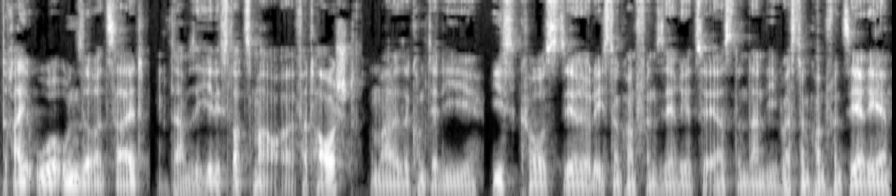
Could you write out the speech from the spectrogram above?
3 Uhr unserer Zeit. Da haben sie hier die Slots mal äh, vertauscht. Normalerweise kommt ja die East Coast Serie oder Eastern Conference Serie zuerst und dann die Western Conference Serie.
